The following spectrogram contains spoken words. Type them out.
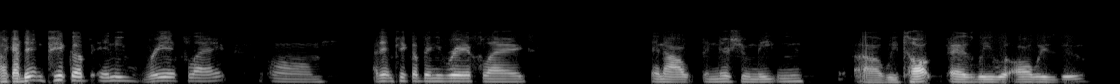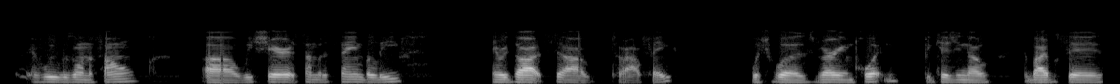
like I didn't pick up any red flags. Um, I didn't pick up any red flags in our initial meeting. Uh, we talked as we would always do if we was on the phone. Uh, we shared some of the same beliefs in regards to our to our faith, which was very important because you know the Bible says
